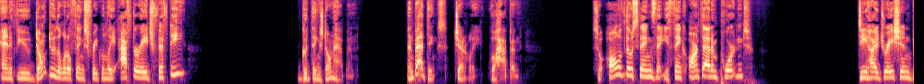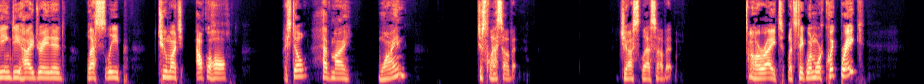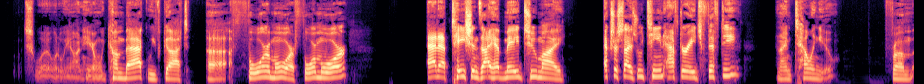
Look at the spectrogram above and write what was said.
And if you don't do the little things frequently after age 50, good things don't happen. And bad things generally will happen. So, all of those things that you think aren't that important dehydration, being dehydrated, less sleep, too much alcohol. I still have my wine, just less of it. Just less of it. All right, let's take one more quick break. What, are we on here? When we come back, we've got uh, four more, four more adaptations I have made to my exercise routine after age 50. And I'm telling you, from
